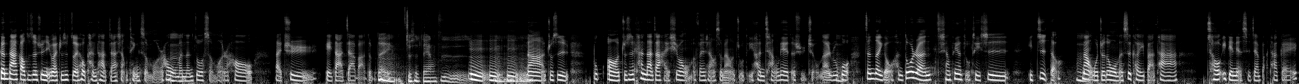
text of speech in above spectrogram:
跟大家告知这讯息以外，就是最后看大家想听什么，然后我们嗯能做什么，然后来去给大家吧，对不对？嗯，就是这样子。嗯嗯嗯那就是。不，呃，就是看大家还希望我们分享什么样的主题，很强烈的需求。那如嗯。果真的有很多人想听的主题是一致的，嗯。那我觉得我们是可以把它抽一点点时间把它给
